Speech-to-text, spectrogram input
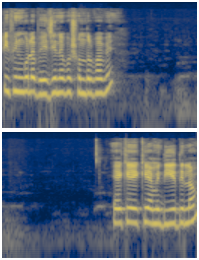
টিফিনগুলো ভেজে নেব সুন্দরভাবে। একে একে আমি দিয়ে দিলাম।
